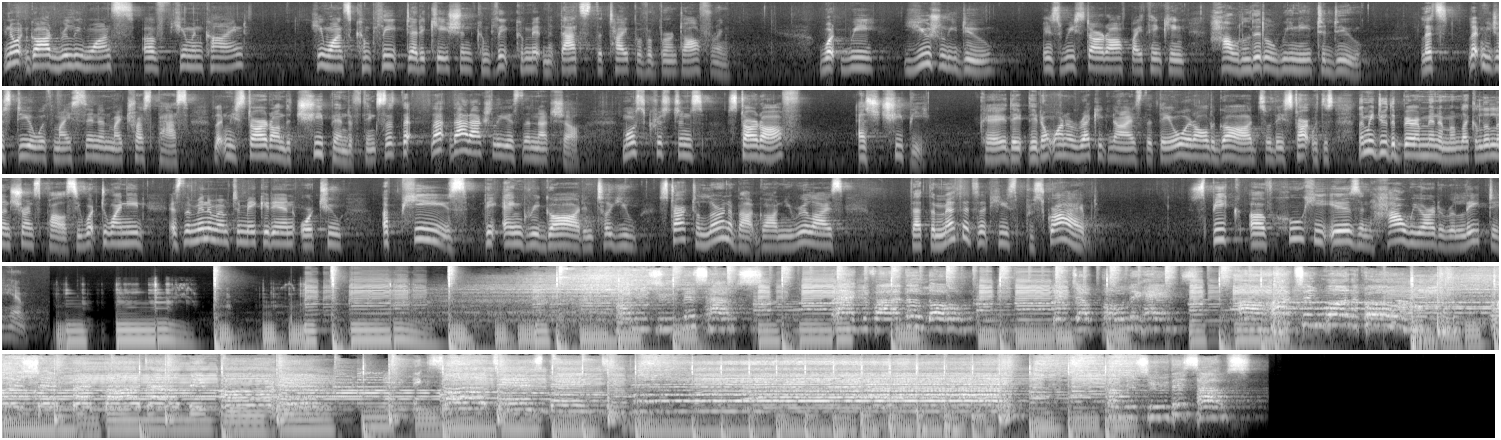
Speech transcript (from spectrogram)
You know what God really wants of humankind? He wants complete dedication, complete commitment. That's the type of a burnt offering. What we usually do is we start off by thinking how little we need to do. Let's, let me just deal with my sin and my trespass. Let me start on the cheap end of things. That, that, that actually is the nutshell. Most Christians start off as cheapy. Okay, they, they don't want to recognize that they owe it all to God, so they start with this. Let me do the bare minimum, like a little insurance policy. What do I need as the minimum to make it in or to appease the angry God until you start to learn about God and you realize that the methods that He's prescribed speak of who He is and how we are to relate to Him. this house, magnify the Lord, lift up holy hands, our hearts in one accord. Worship and bow down before Him, exalt His name today. Come into this house.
